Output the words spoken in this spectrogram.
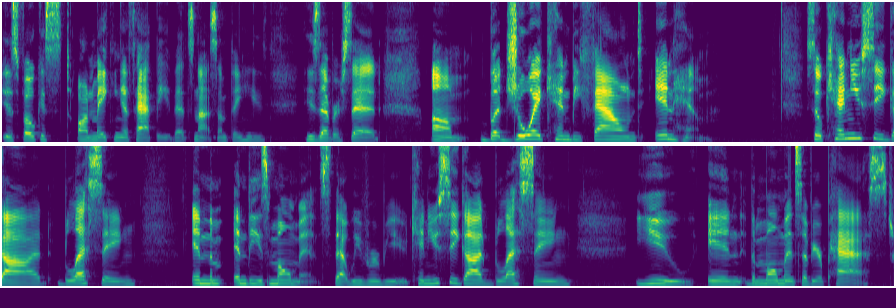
is focused on making us happy. That's not something he he's ever said. Um, but joy can be found in him. So can you see god blessing in the in these moments that we've reviewed? Can you see god blessing you in the moments of your past?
